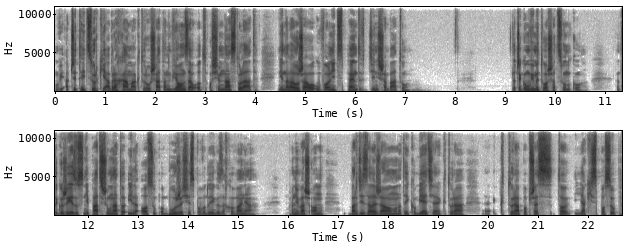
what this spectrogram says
Mówi, a czy tej córki Abrahama, którą szatan wiązał od 18 lat, nie należało uwolnić z pęd w dzień szabatu? Dlaczego mówimy tu o szacunku? Dlatego, że Jezus nie patrzył na to, ile osób oburzy się z powodu jego zachowania, ponieważ on bardziej zależało mu na tej kobiecie, która która poprzez to, jaki sposób,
